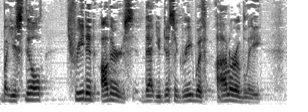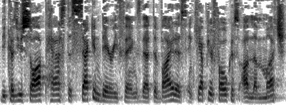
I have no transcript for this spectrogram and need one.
but you still treated others that you disagreed with honorably because you saw past the secondary things that divide us and kept your focus on the much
